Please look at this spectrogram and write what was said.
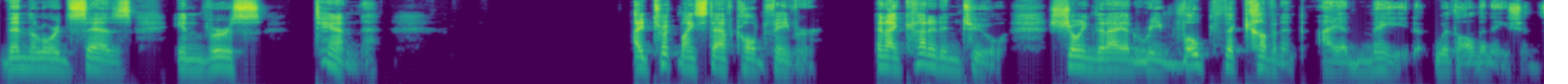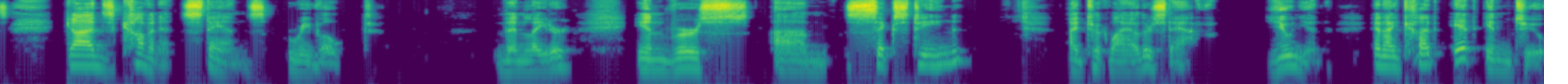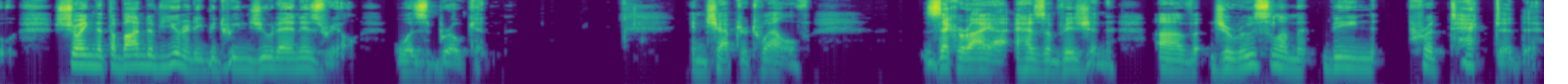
Then the Lord says in verse 10, I took my staff called favor and I cut it in two, showing that I had revoked the covenant I had made with all the nations. God's covenant stands revoked. Then later, in verse um, 16, I took my other staff, union, and I cut it in two, showing that the bond of unity between Judah and Israel was broken in chapter 12, Zechariah has a vision of Jerusalem being protected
